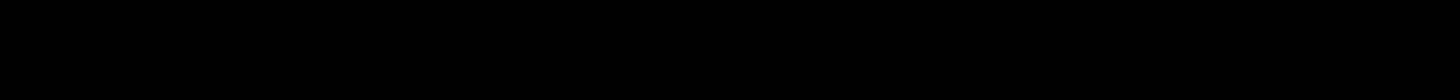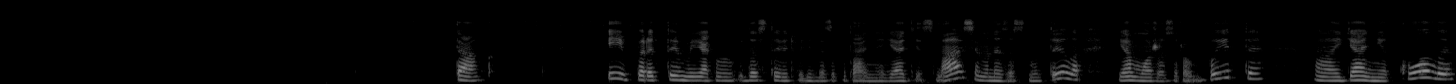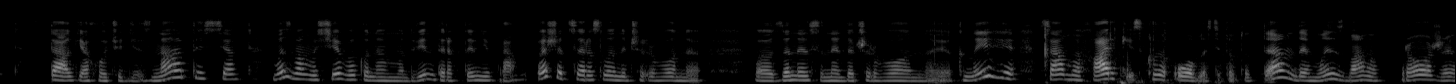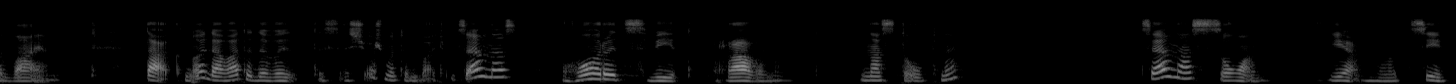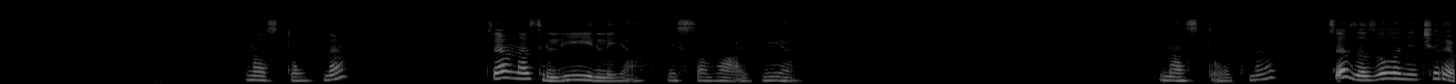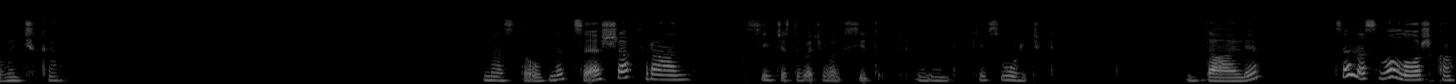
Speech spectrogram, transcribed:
Так. І перед тим, як ви дасте відповіді на запитання, я дізнався, мене засмутило, я можу зробити, я ніколи. Так, я хочу дізнатися. Ми з вами ще виконуємо дві інтерактивні вправи. Перше це рослини червоної, е, занесені до червоної книги саме Харківської області, тобто там, де ми з вами проживаємо. Так, ну і давайте дивитися, що ж ми тут бачимо. Це в нас Гори цвіт. Правильно. Наступне. Це в нас сон. Є, молодці. Наступне. Це в нас лілія лісова є. Наступне. Це зазолені черевички. Наступне це шафран. Всі часто бачимо, як всі такі смужечки. Далі це у нас волошка.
